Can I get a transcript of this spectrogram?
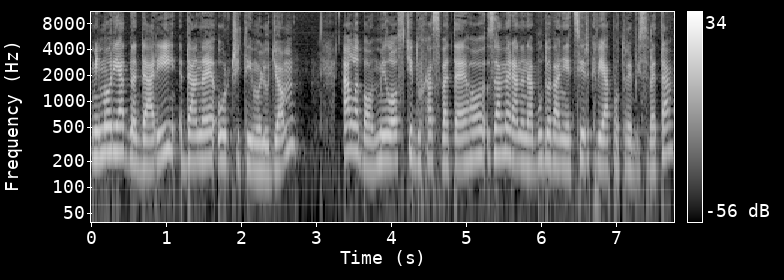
Mimoriadne dary dané určitým ľuďom, alebo milosti Ducha Svetého zamerané na budovanie cirkvy a potreby sveta,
